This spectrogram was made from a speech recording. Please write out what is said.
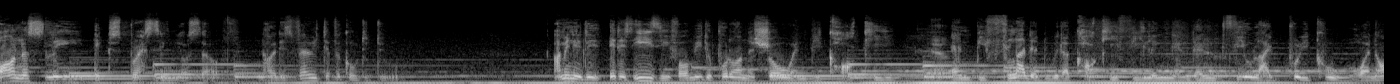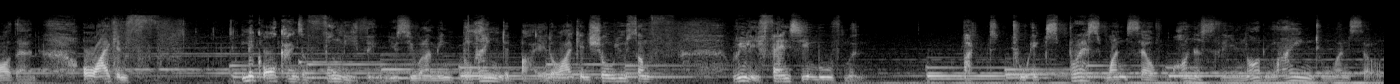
honestly expressing yourself. Now, it is very difficult to do. I mean, it, it is easy for me to put on a show and be cocky Yeah. and be flooded with a cocky feeling and then feel like pretty cool and all that. Or I can make all kinds of phony thing, you see what I mean? Blinded by it. Or I can show you some really fancy movement. But to express oneself honestly, not lying to oneself,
